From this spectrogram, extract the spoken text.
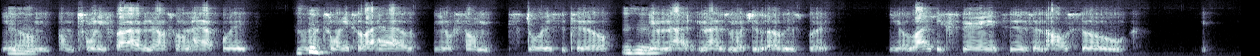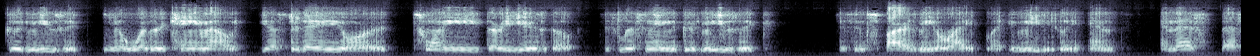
you know, mm-hmm. I'm, I'm 25 now, so I'm halfway through my 20s. So I have, you know, some stories to tell. Mm-hmm. You know, not not as much as others, but you know, life experiences and also good music. You know, whether it came out yesterday or 20, 30 years ago, just listening to good music just inspires me to write like immediately, and and that's that's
